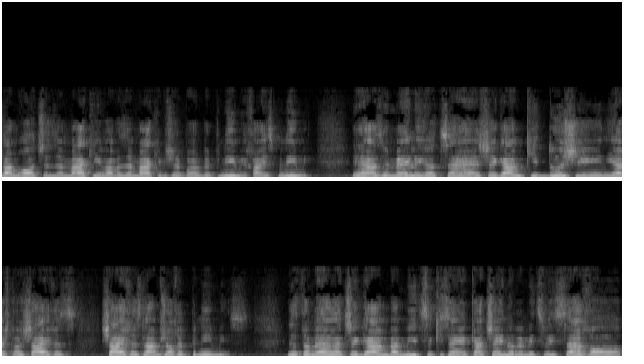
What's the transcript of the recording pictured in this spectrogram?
למרות שזה מקיף, אבל זה מקיף שפועל בפנימי, חייס פנימי. אז ממילא יוצא שגם קידושין יש לו שייכס, שייכס להמשוך את פנימיס. זאת אומרת שגם במצווה, קדשנו במצווי סכו,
